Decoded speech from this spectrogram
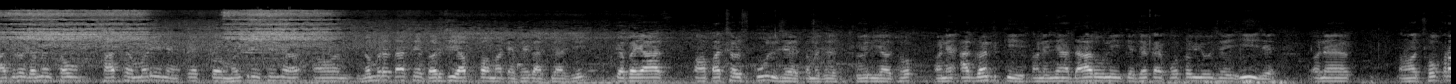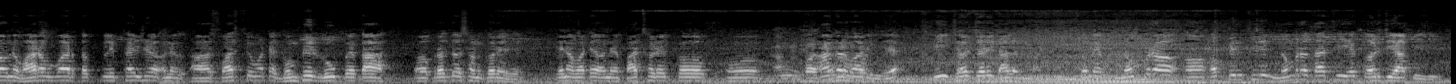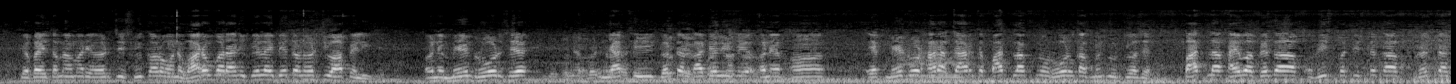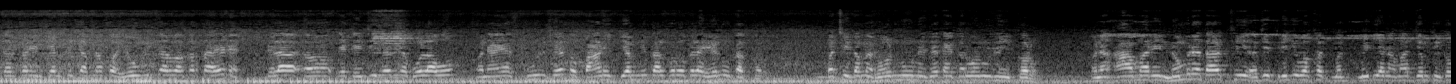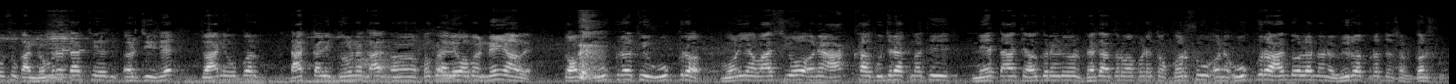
આજરોજ અમે સૌ સાથે મળીને એક મંત્રીશ્રીને નમ્રતાથી એક અરજી આપવા માટે ભેગા થયા છીએ કે ભાઈ આ પાછળ સ્કૂલ છે તમે જે જોઈ રહ્યા છો. અને આ ગંદકી અને ત્યાં દારૂની કે જે કાંઈ પોટલીઓ છે એ છે. અને છોકરાઓને વારંવાર તકલીફ થાય છે અને આ સ્વાસ્થ્ય માટે ગંભીર રૂપ એક આ પ્રદર્શન કરે છે. એના માટે અને પાછળ એક આંગણવાડી. છે. એ જર્જરિત હાલતમાં છે. તમે નમ્ર અપીલથી, નમ્રતાથી એક અરજી આપી છે કે ભાઈ તમે અમારી અરજી સ્વીકારો અને વારંવાર આની પહેલા બે ત્રણ અરજીઓ આપેલી છે. અને મેઇન રોડ છે, ત્યાંથી ગટર કાઢેલી છે અને એક મેઇન રોડ સારા ચાર કે પાંચ લાખનો રોડ કાંક મંજૂર થયો છે. પાંચ લાખ આવ્યા ભેગા, વીસ, પચીસ ટકા ભ્રષ્ટાચાર કરીને કેમ હિસાબ નાખો એવું વિચારવા કરતા હે ને, પેલા એક એન્જિનિયરને બોલાવો અને અહીંયા સ્કૂલ છે તો પાણી કેમ નિકાલ કરો, પેલા એનું કાંક કરો. પછી તમે રોડનું ને જે કાંઈ કરવાનું છે એ કરો. અને આ અમારી નમ્રતાથી હજી ત્રીજી વખત મીડિયાના માધ્યમથી કહું છું કે આ નમ્રતાથી અરજી છે. જો આની ઉપર તાત્કાલિક ધોરણે પગલાં લેવામાં નહીં આવે, તો અમે ઉગ્રથી ઉગ્ર મોણિયાવાસીઓ અને આખા ગુજરાતમાંથી નેતા કે અગ્રણીઓ ભેગા કરવા પડે તો કરશું અને ઉગ્ર આંદોલન અને વિરોધ પ્રદર્શન કરશું.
